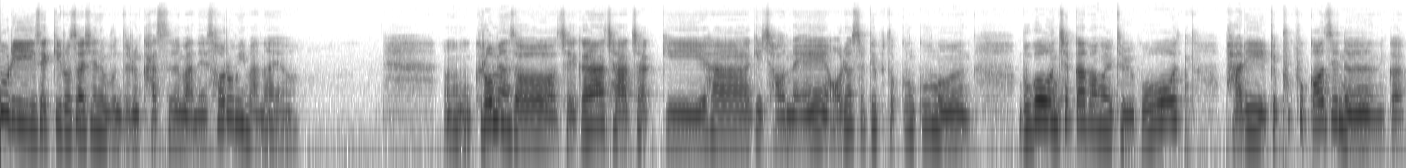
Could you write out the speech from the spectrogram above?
오리 새끼로 사시는 분들은 가슴 안에 서름이 많아요. 어, 그러면서 제가 자아찾기 하기 전에 어렸을 때부터 꾼 꿈은 무거운 책가방을 들고 발이 이렇게 푹푹 꺼지는 그러니까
